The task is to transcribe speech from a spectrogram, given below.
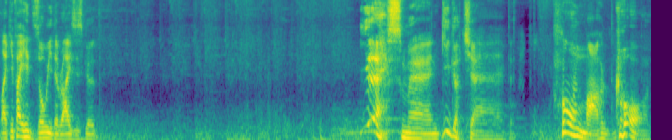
Like, if I hit Zoe, the Ryze is good. Yes, man! Giga Chad! Oh my god!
